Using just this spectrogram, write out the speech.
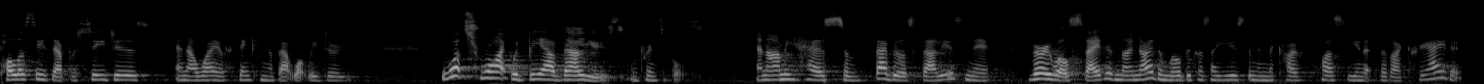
policies, our procedures, and our way of thinking about what we do? What's right would be our values and principles. An army has some fabulous values, and they're very well stated, and I know them well because I use them in the Cove Plus unit that I created.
